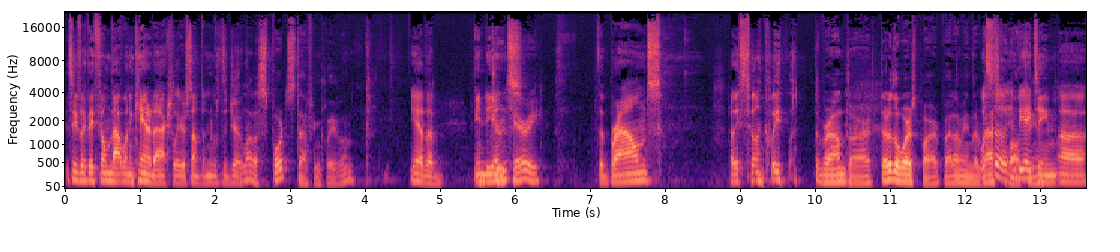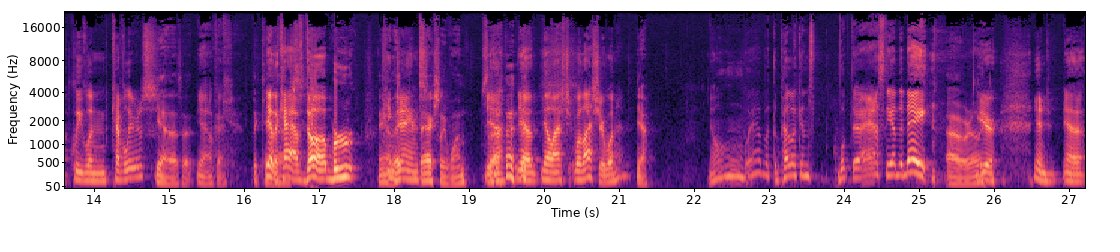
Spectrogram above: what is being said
It seems like they filmed that one in Canada actually, or something. Was the joke. A lot of sports stuff in Cleveland. Yeah, the Indians, Drew Carey. the Browns. Are they still in Cleveland? The Browns are. They're the worst part, but I mean the What's the NBA team? Uh, Cleveland Cavaliers. Yeah, that's it. Yeah. Okay. The Yeah, the Cavs. Cavs. Duh. Brr. Yeah, King they, James. They actually won. so- Yeah, yeah, yeah. Last year, well, last year wasn't it? yeah. No, well, but the Pelicans whooped their ass the other day. Oh, really? Here, and uh,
